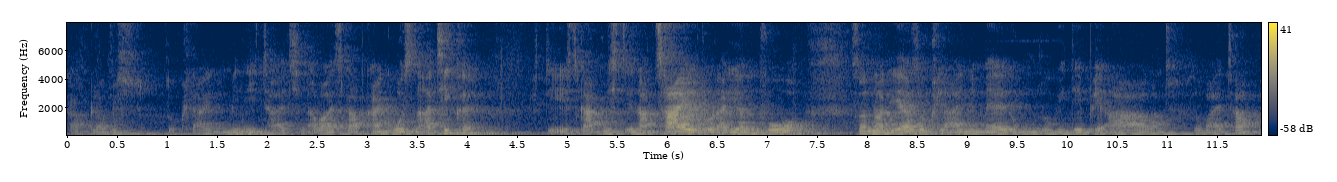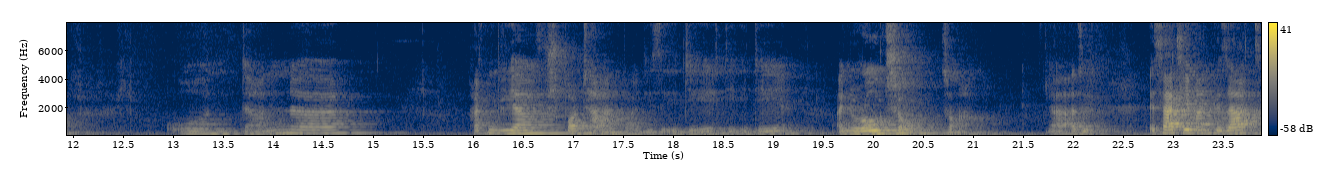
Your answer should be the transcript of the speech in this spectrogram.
gab, glaube ich, so kleine Mini-Teilchen, aber es gab keinen großen Artikel. Es gab nichts in der Zeit oder irgendwo, sondern eher so kleine Meldungen, so wie DPA und so weiter. Und dann äh, hatten wir spontan war diese Idee, die Idee, eine Roadshow zu machen. Ja, also es hat jemand gesagt,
